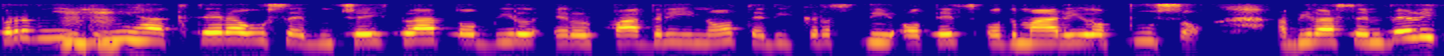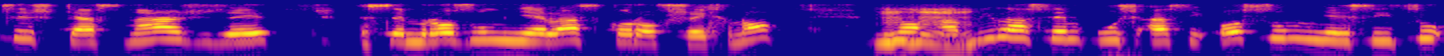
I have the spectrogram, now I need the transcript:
První mm-hmm. kniha, kterou jsem četla, to byl El Padrino, tedy krstný otec od Mario Puso. A byla jsem velice šťastná, že jsem rozuměla skoro všechno, No mm-hmm. a byla jsem už asi 8 měsíců,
